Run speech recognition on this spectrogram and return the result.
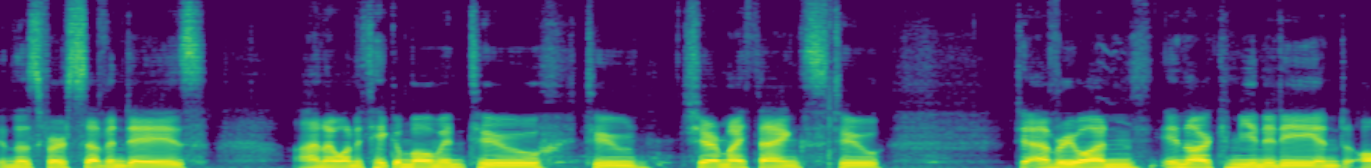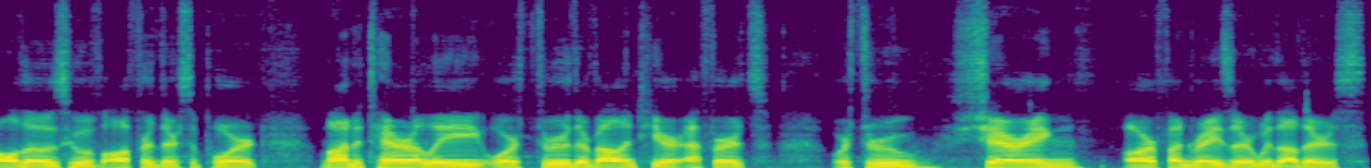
in those first seven days. And I want to take a moment to, to share my thanks to to everyone in our community and all those who have offered their support monetarily or through their volunteer efforts or through sharing our fundraiser with others.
